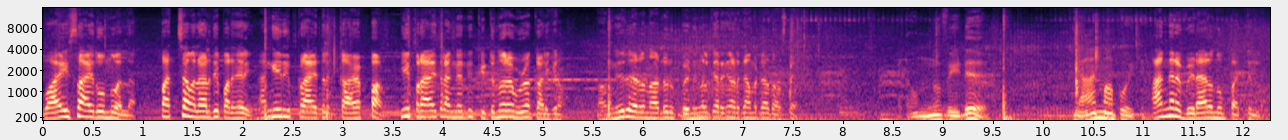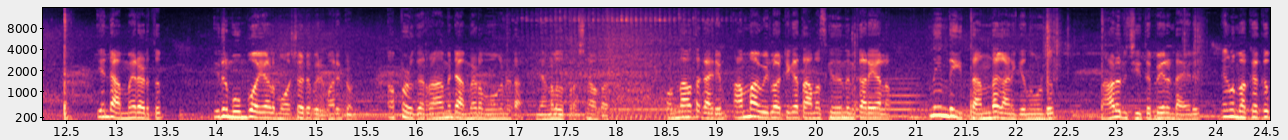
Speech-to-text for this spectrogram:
വയസ്സായതൊന്നുമല്ല. പച്ച മലയാളത്തിൽ പറഞ്ഞാലേ അങ്ങേര് ഈ പ്രായത്തിൽ കഴപ്പാണ്. ഈ പ്രായത്തിൽ അങ്ങേർക്ക് കിട്ടുന്നവരെ മുഴുവൻ കളിക്കണം. അങ്ങേര് വരെ നാട്ടിലൊരു പെണ്ണുങ്ങൾക്ക് ഇറങ്ങി നടക്കാൻ പറ്റാത്ത അവസ്ഥ ഒന്ന് വിട്. ഞാൻ മാപ്പ് വയ്ക്കാം അങ്ങനെ വിടാനൊന്നും പറ്റില്ല. എന്റെ അമ്മയുടെ അടുത്ത് ഇതിനു മുമ്പ് അയാൾ മോശമായിട്ട് പെരുമാറിയിട്ടുണ്ട്. അപ്പോഴൊക്കെ റാമിന്റെ അമ്മയുടെ മുഖം കേട്ടാ ഞങ്ങളത് പ്രശ്നമാക്കാറ്. ഒന്നാമത്തെ കാര്യം അമ്മ വീട്ടിൽ ഒറ്റയ്ക്ക് താമസിക്കുന്നത് നിനക്കറിയാലോ. നിന്റെ ഈ തന്ത കാണിക്കുന്നതുകൊണ്ട് നാളെ ഒരു ചീത്തപ്പേരുണ്ടായാലും ഞങ്ങൾ മക്കൾക്ക്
